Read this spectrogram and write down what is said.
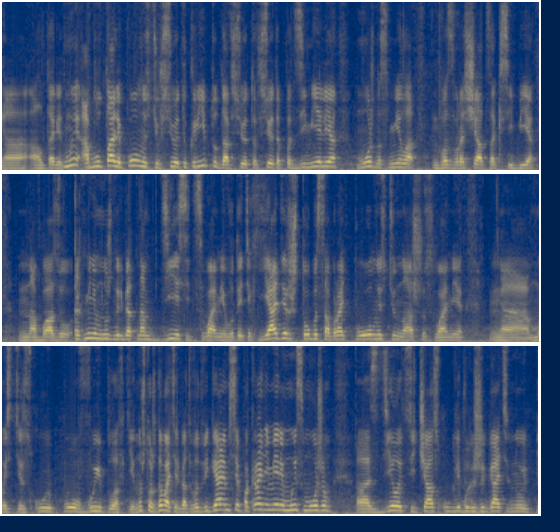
а, алтаре. Мы облутали полностью всю эту крипту, да, все это, все это подземелье. Можно смело возвращаться к себе на базу. Как минимум нужно, ребят, нам 10 с вами вот этих ядер, чтобы собрать полностью нашу с вами а, мастерскую по выплавке. Ну что ж, давайте, ребят, выдвигаемся. По крайней мере, мы сможем а, сделать сейчас углевыжигательную печь.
